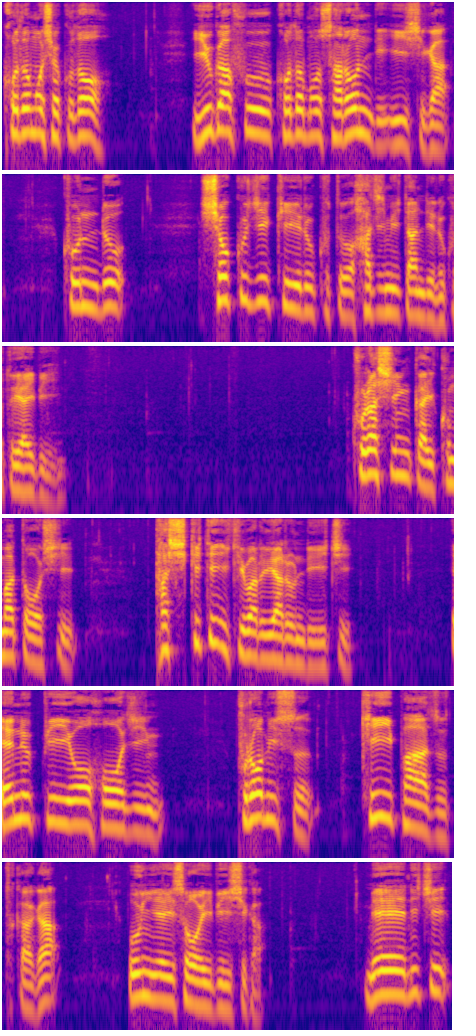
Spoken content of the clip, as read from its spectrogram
子ども食堂湯河風子どもサロンでいいしがんる食事キールこと始めたんでのことやいび暮らしんかい熊通したしきていきわるやるんりいち。NPO 法人プロミスキーパーズとかが運営総意 B 氏が。毎日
